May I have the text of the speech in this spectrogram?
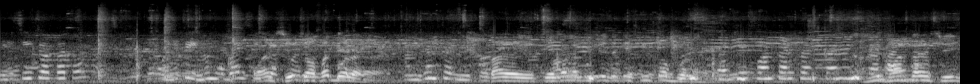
સ્વિચ ઓફ હતો મને તો એનો મોબાઈલ સ્વિચ ઓફ જ બોલે તો. પડે. કેબલને પૂછ્યું કે સ્વિચ ઓફ બોલે. ફોન કરી કરી ફોન કરે સ્વિચ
